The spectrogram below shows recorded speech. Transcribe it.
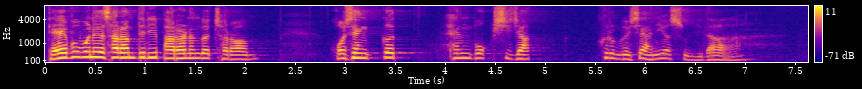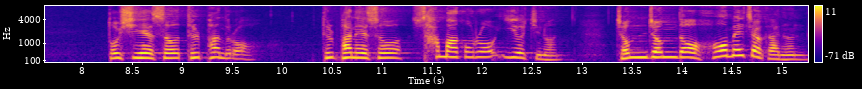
대부분의 사람들이 바라는 것처럼 고생 끝 행복 시작 그런 것이 아니었습니다. 도시에서 들판으로, 들판에서 사막으로 이어지는 점점 더 험해져 가는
